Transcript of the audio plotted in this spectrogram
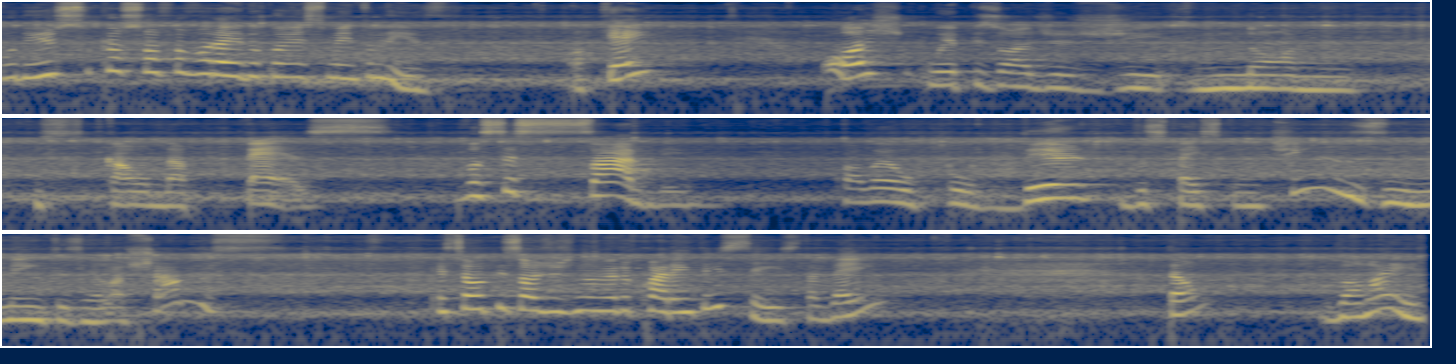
Por isso que eu sou a favor aí do conhecimento livre ok? Hoje, o episódio de nome Escaldapés. Você sabe qual é o poder dos pés quentinhos e mentes relaxadas? Esse é o episódio de número 46, tá bem? Então, vamos aí.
